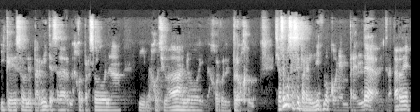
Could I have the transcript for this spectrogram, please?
y que eso le permite ser mejor persona y mejor ciudadano y mejor con el prójimo. Si hacemos ese paralelismo con emprender, de tratar de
